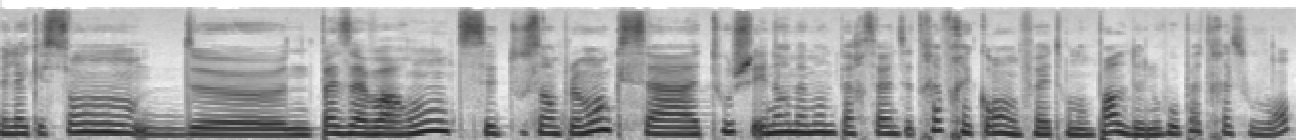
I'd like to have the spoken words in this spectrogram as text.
Mais la question de ne pas avoir honte, c'est tout simplement que ça touche énormément de personnes. C'est très fréquent en fait. On en parle de nouveau pas très souvent.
